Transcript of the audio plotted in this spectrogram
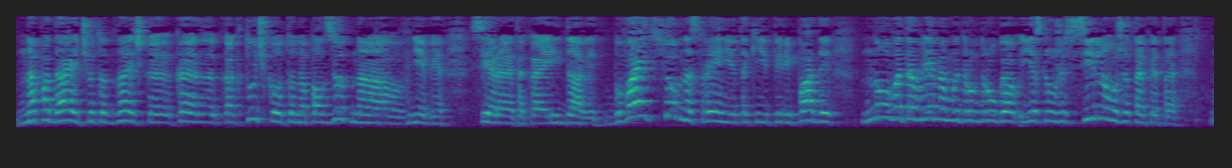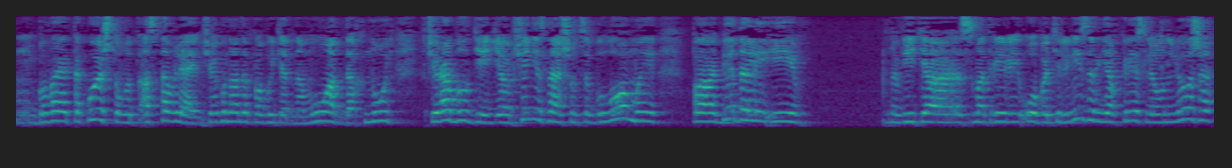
нападает, что-то, знаешь, как, как тучка то наползет на, в небе серая такая и давит. Бывает все в настроении, такие перепады, но в это время мы друг друга, если уже сильно уже так это бывает такое, что вот оставляем. Человеку надо побыть одному, отдохнуть. Вчера был день, я вообще не знаю, что это было. Мы пообедали и Витя смотрели оба телевизор, я в кресле, он лежа.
